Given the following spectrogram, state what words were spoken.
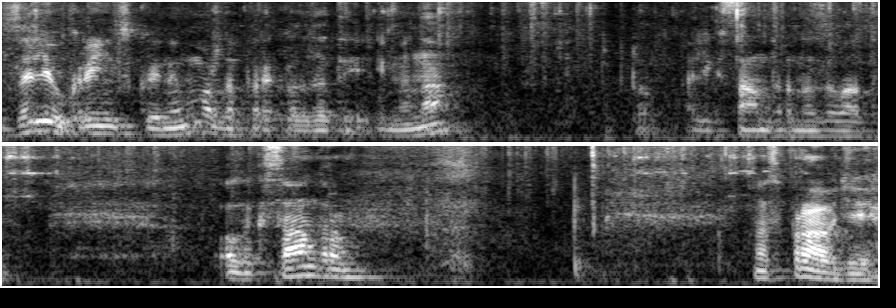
Взагалі українською не можна перекладати імена, тобто Олександр називати Олександром. Насправді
